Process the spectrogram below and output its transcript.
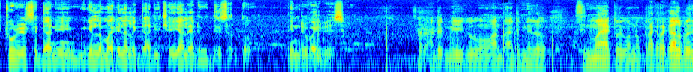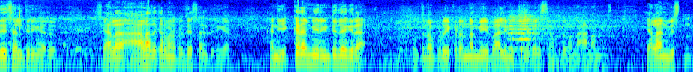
స్టూడెంట్స్కి కానీ మిగిలిన మహిళలకు కానీ చేయాలి అనే ఉద్దేశంతో దీన్ని రివైవ్ చేసాం సార్ అంటే మీకు అంటే మీరు సినిమా యాక్టర్గా ఉన్నప్పుడు రకరకాల ప్రదేశాలు తిరిగారు. చాలా ఆహ్లాదకరమైన ప్రదేశాలు తిరిగారు. కానీ ఇక్కడ మీరు ఇంటి దగ్గర పోతున్నప్పుడు ఇక్కడున్న మీ బాల్యమిత్రులు కలిసినప్పుడు ఉన్న ఆనందం ఎలా అనిపిస్తుంది?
